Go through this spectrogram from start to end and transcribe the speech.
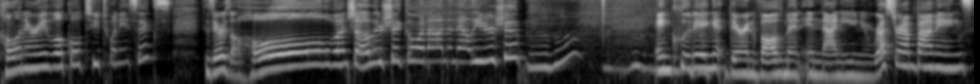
Culinary Local 226. Because there was a whole bunch of other shit going on in that leadership mm-hmm. including their involvement in non union restaurant bombings.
